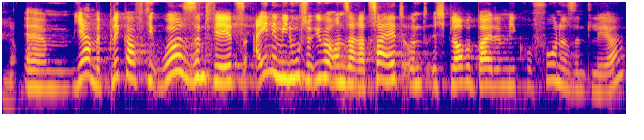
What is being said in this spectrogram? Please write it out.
Ja. Ähm, ja, mit Blick auf die Uhr sind wir jetzt eine Minute über unserer Zeit und ich glaube, beide Mikrofone sind leer.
